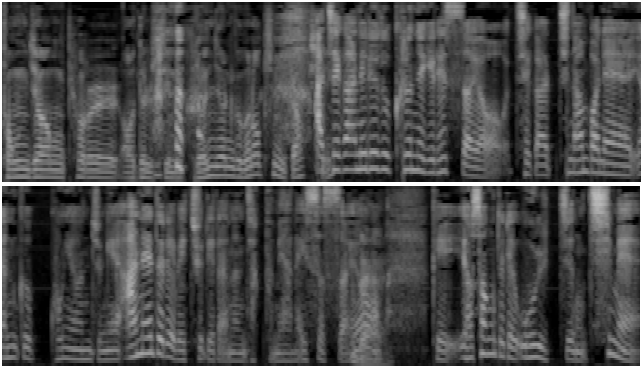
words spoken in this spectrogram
동정표를 얻을 수 있는 그런 연극은 없습니까? 혹시? 아, 제가 아니래도 그런 얘기를 했어요. 제가 지난번에 연극 공연 중에 아내들의 외출이라는 작품이 하나 있었어요. 네. 그 여성들의 우울증, 치매,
